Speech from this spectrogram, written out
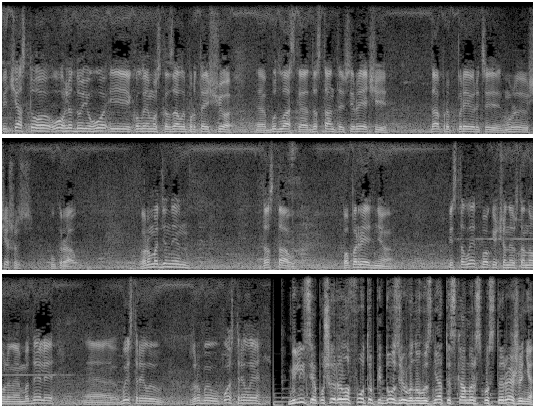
Під час того огляду його, і коли йому сказали про те, що, е, будь ласка, достаньте всі речі, да, при- перевірте, може ще щось украв. Громадянин достав попередньо пістолет, поки що не встановленої моделі, е, вистрілив, зробив постріли. Міліція поширила фото підозрюваного зняти з камер спостереження.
